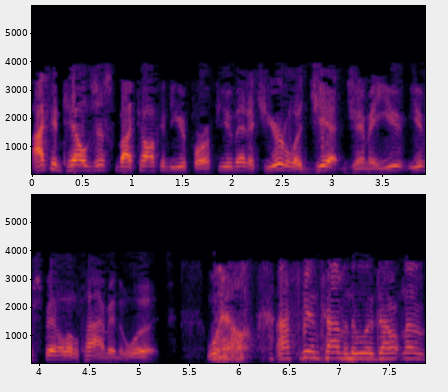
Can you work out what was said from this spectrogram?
I can tell just by talking to you for a few minutes, you're legit, Jimmy. You you've spent a little time in the woods. Well, I spend time in the woods. I don't know.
